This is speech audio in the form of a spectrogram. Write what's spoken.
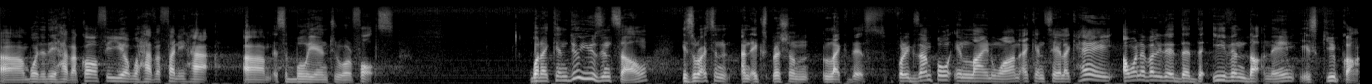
um, whether they have a coffee or will have a funny hat. Um, it's a boolean true or false. What I can do using CEL is write an, an, expression like this. For example, in line one, I can say like, hey, I want to validate that the event.name is KubeCon,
